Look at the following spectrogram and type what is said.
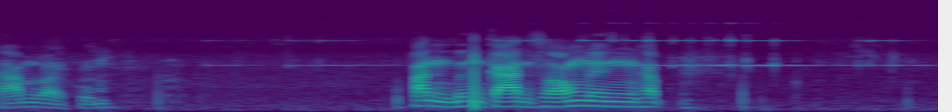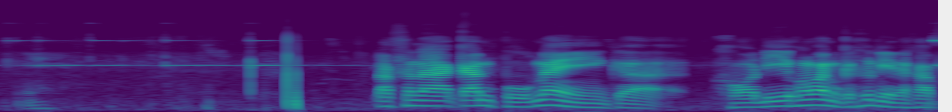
สามร้อยคุ้มพันธุ์บึงการสองหนึ่งครับ ลักษณะการปลูกในก็ขอดีของมันก็คือนี่นะครับ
